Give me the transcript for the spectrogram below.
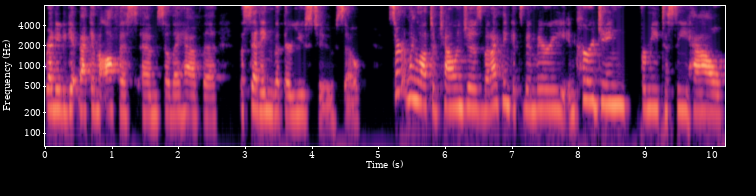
ready to get back in the office um, so they have the the setting that they're used to. So certainly lots of challenges, but I think it's been very encouraging for me to see how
